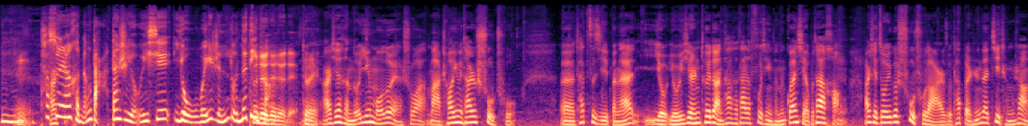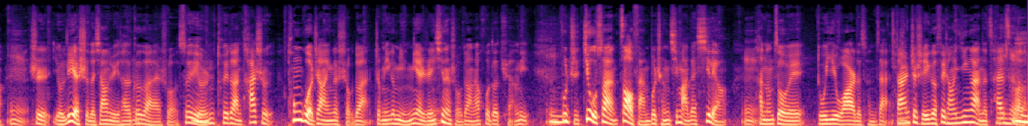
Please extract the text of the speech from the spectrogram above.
嗯，他虽然很能打，但是有一些有违人伦的地方。对对对对对，而且很多阴谋论也说啊，马超因为他是庶出。呃，他自己本来有有一些人推断，他和他的父亲可能关系也不太好，而且作为一个庶出的儿子，他本身在继承上是有劣势的，相对于他的哥哥来说，所以有人推断他是通过这样一个手段，这么一个泯灭人性的手段来获得权利，不止就算造反不成，起码在西凉，他能作为独一无二的存在。当然，这是一个非常阴暗的猜测。了。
